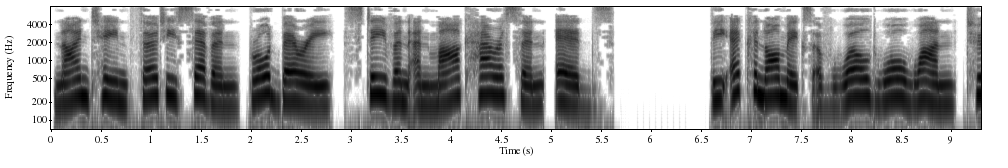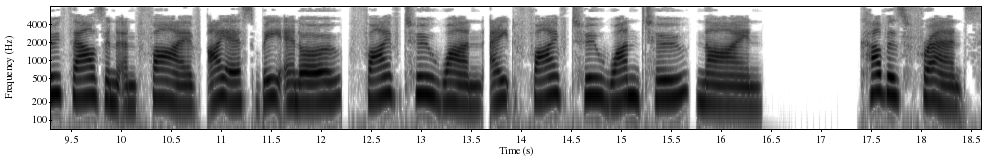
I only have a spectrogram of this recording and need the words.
1937 Broadberry, Stephen and Mark Harrison, eds. The Economics of World War I 2005 ISBN 0-521-85212-9 Covers France,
